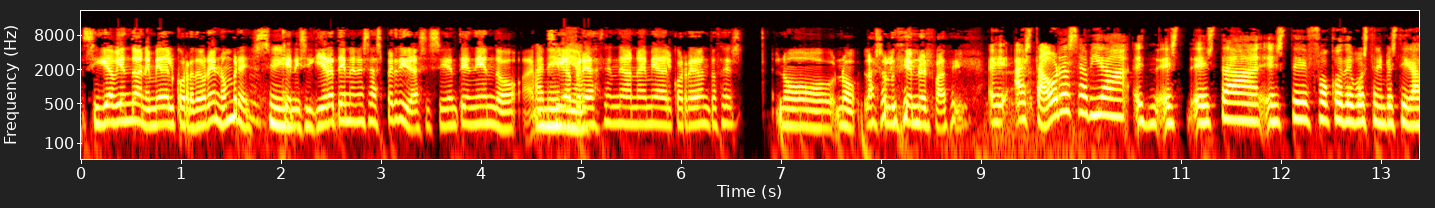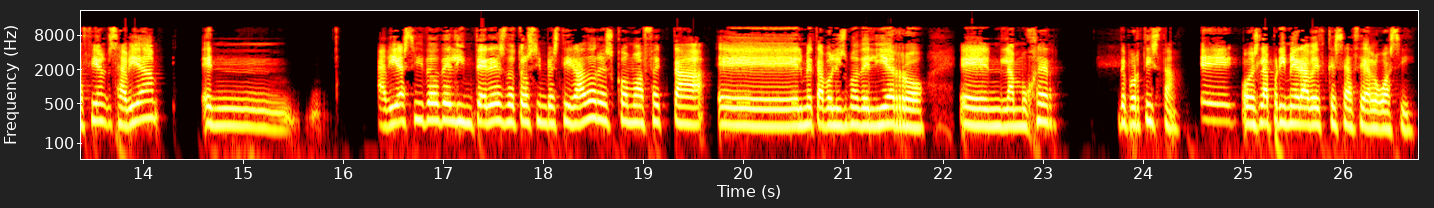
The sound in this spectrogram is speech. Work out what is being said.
sigue habiendo anemia del corredor en hombres que ni siquiera tienen esas pérdidas y siguen teniendo anemia. sigue anemia del corredor. Entonces, no, no, la solución no es fácil. Eh, hasta ahora se había esta, este foco de vuestra investigación, se había en, había sido del interés de otros investigadores cómo afecta eh, el metabolismo del hierro en la mujer deportista. ¿O es la primera vez que se hace algo así?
